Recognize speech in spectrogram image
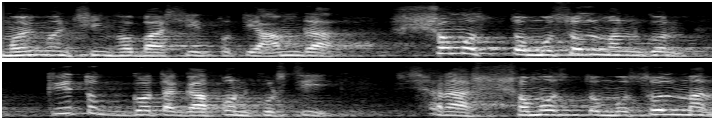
ময়মনসিংহবাসীর প্রতি আমরা সমস্ত মুসলমানগণ কৃতজ্ঞতা জ্ঞাপন করছি। সারা সমস্ত মুসলমান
